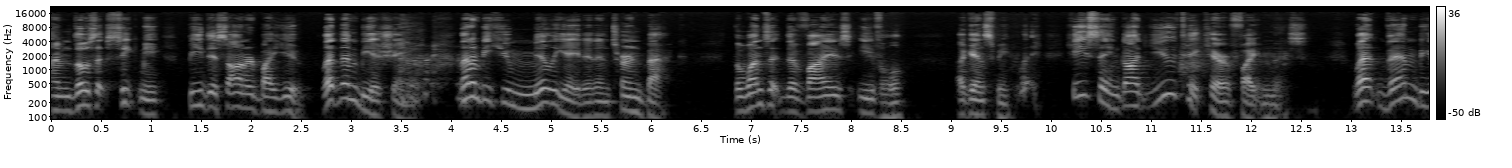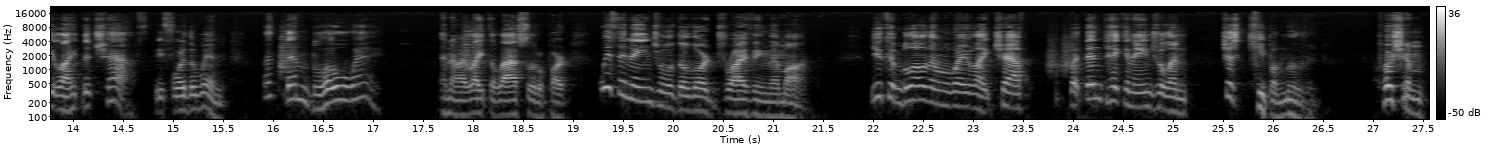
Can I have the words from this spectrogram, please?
and those that seek me, be dishonored by you. Let them be ashamed. Let them be humiliated and turned back. The ones that devise evil against me. He's saying, God, you take care of fighting this. Let them be like the chaff before the wind. Let them blow away. And I like the last little part with an angel of the Lord driving them on. You can blow them away like chaff, but then take an angel and just keep them moving. Push them,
